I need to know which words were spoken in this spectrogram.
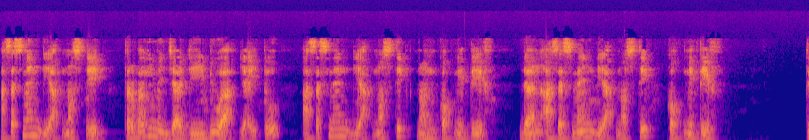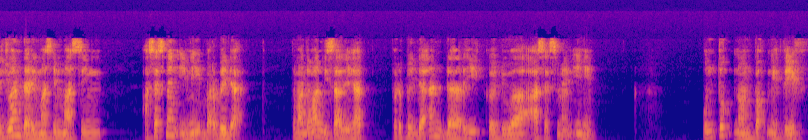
Asesmen diagnostik terbagi menjadi dua, yaitu asesmen diagnostik non-kognitif dan asesmen diagnostik kognitif. Tujuan dari masing-masing asesmen ini berbeda. Teman-teman bisa lihat perbedaan dari kedua asesmen ini. Untuk non-kognitif,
